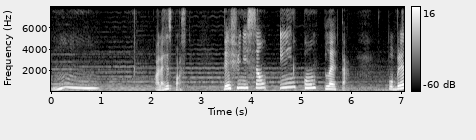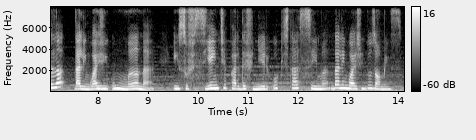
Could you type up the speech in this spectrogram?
Hum. Olha a resposta. Definição incompleta. Pobreza da linguagem humana, insuficiente para definir o que está acima da linguagem dos homens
